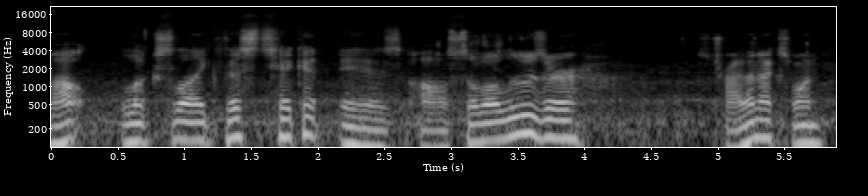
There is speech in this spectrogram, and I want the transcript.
Well, looks like this ticket is also a loser. Let's try the next one.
